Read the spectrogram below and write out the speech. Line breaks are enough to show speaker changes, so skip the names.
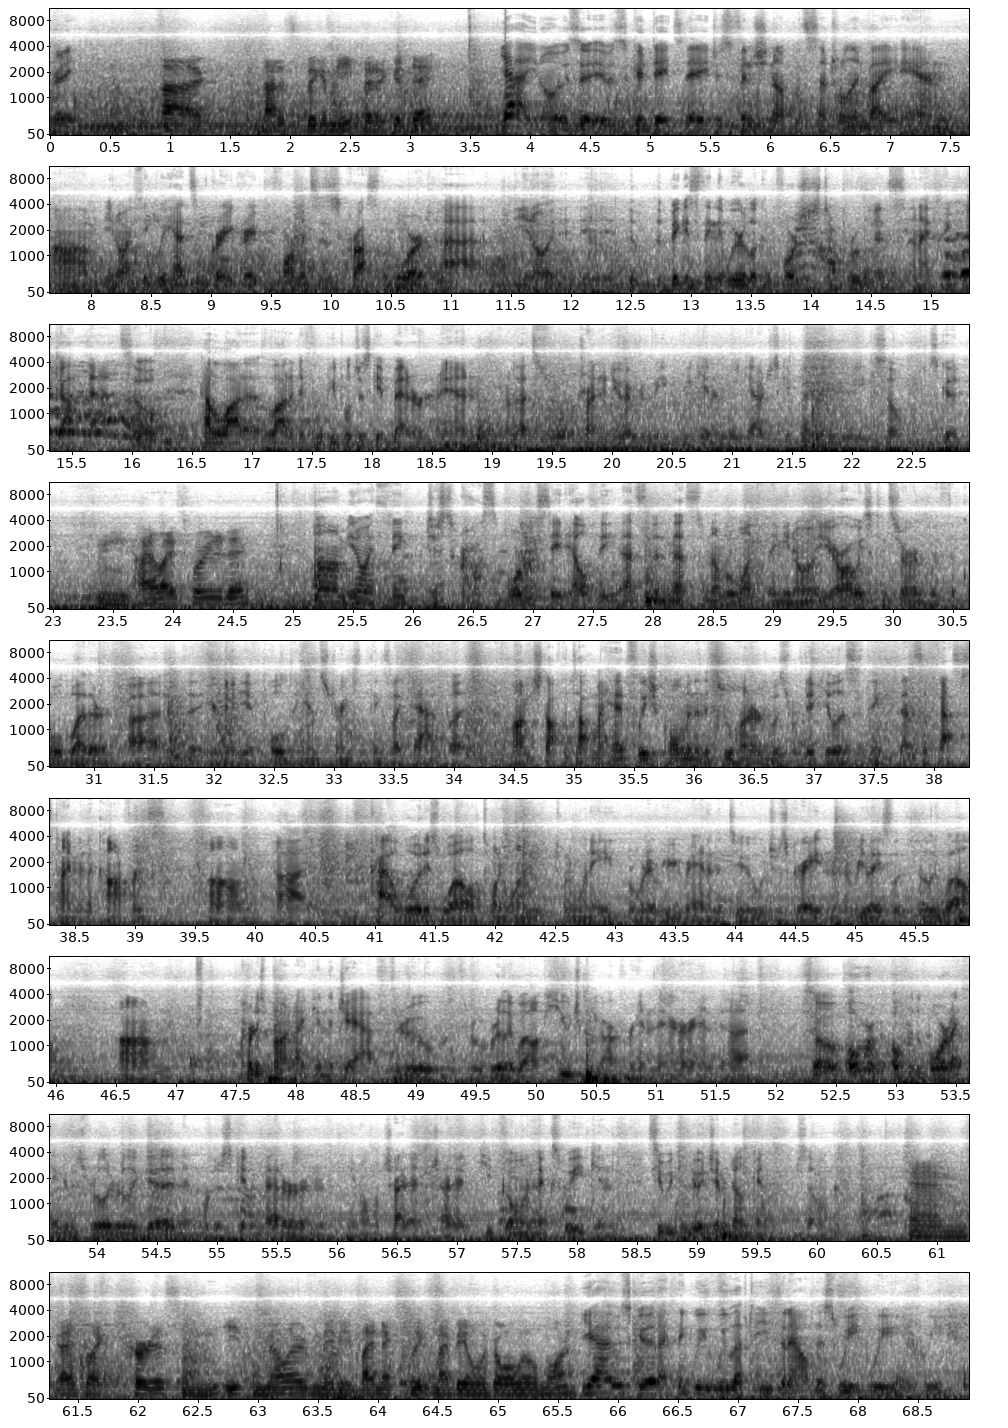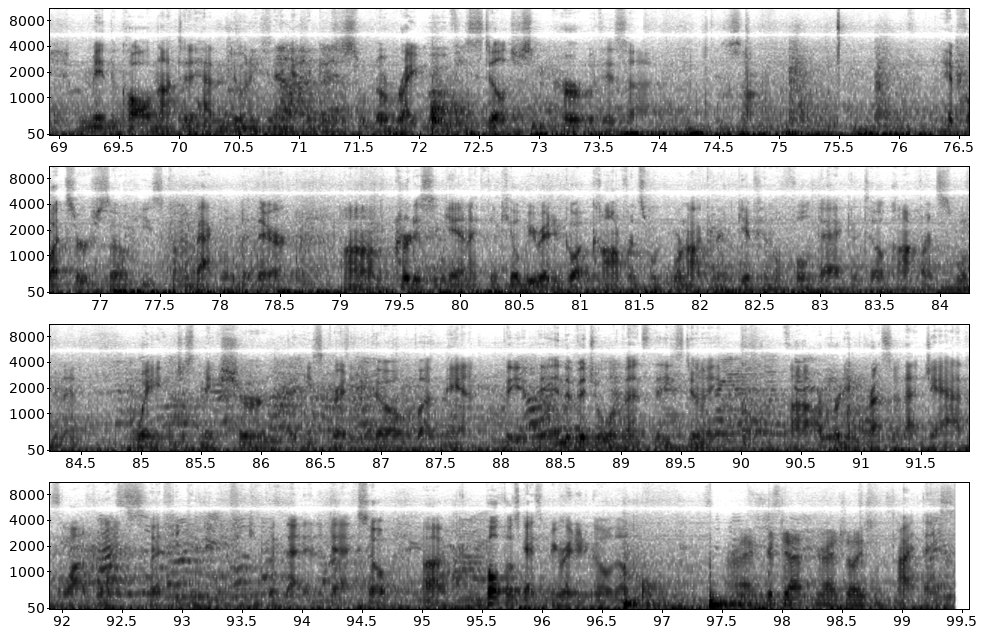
Ready?
Uh, not as big a meet, but a good day.
Yeah, you know, it was a, it was a good day today. Just finishing up with Central Invite, and um, you know, I think we had some great, great performances across the board. Uh, you know, it, it, the, the biggest thing that we were looking for is just improvements, and I think we got that. So had a lot of a lot of different people just get better, and you know, that's what we're trying to do every week, week in and week out, just get better every week. So it's good.
Any highlights for you today?
Um, you know, I think just across the board we stayed healthy. That's the that's the number one thing. You know, you're always concerned with the cold weather uh, that you're going to get pulled hamstrings and things like that. But um, just off the top of my head, Felicia Coleman in the 200 was ridiculous. I think that's the fastest time in the conference. Um, uh, Kyle Wood as well, 21 21.8 or whatever he ran in the two, which was great. And then the relays looked really well. Um, Curtis Brondike in the jab threw threw really well. Huge PR for him there, and uh, so over over the board, I think it was really really good, and we're just getting better, and you know we'll try to try to keep going next week and see what we can do at Jim Duncan. So.
And guys like Curtis and Ethan Miller, maybe by next week might be able to go a little more.
Yeah, it was good. I think we, we left Ethan out this week. We we made the call not to have him do anything. I think it was just a right move. He's still just hurt with his uh, his um, hip flexor, so he's coming back a little bit there. Um, Curtis, again, I think he'll be ready to go at conference. We're, we're not going to give him a full deck until conference. We're going to wait and just make sure that he's ready to go. But man, the, the individual events that he's doing uh, are pretty impressive. That jab is a lot of points if he can do if he can put that in a deck. So uh, both those guys will be ready to go though.
All right, good job. Congratulations.
All right, thanks.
